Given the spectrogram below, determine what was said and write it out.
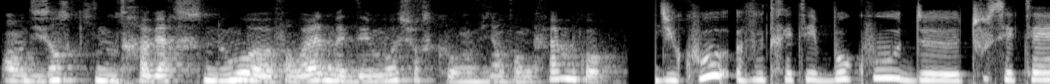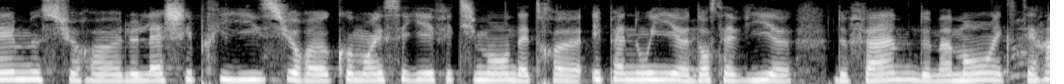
en disant ce qui nous traverse nous, euh, enfin voilà, de mettre des mots sur ce qu'on vit en tant que femme quoi. Du coup, vous traitez beaucoup de tous ces thèmes sur euh, le lâcher prise, sur euh, comment essayer effectivement d'être euh, épanoui dans sa vie de femme, de maman, etc.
